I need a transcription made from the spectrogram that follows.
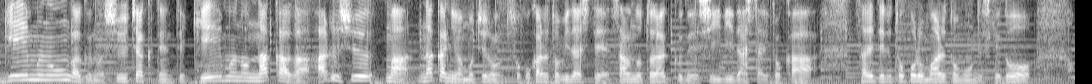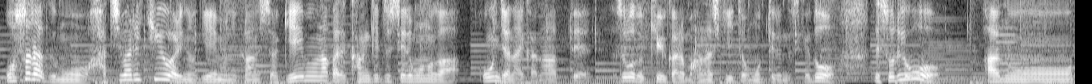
ゲームの音楽の終着点ってゲームの中がある種まあ中にはもちろんそこから飛び出してサウンドトラックで CD 出したりとかされてるところもあると思うんですけどおそらくもう8割9割のゲームに関してはゲームの中で完結してるものが多いんじゃないかなってそれこそ Q からも話聞いて思ってるんですけどでそれをあのー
